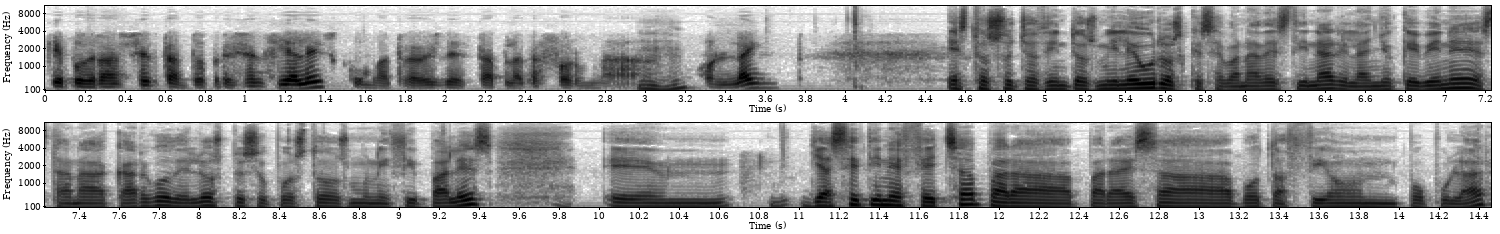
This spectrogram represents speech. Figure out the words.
que podrán ser tanto presenciales como a través de esta plataforma online. Estos 800.000 euros que se van a destinar el año que viene están a cargo de los presupuestos municipales. Em, ¿Ya se tiene fecha para, para esa votación popular?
